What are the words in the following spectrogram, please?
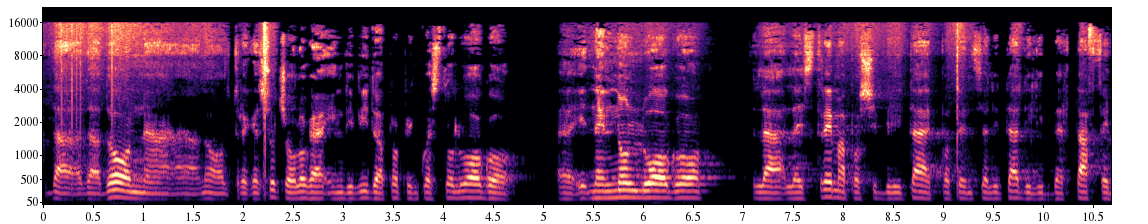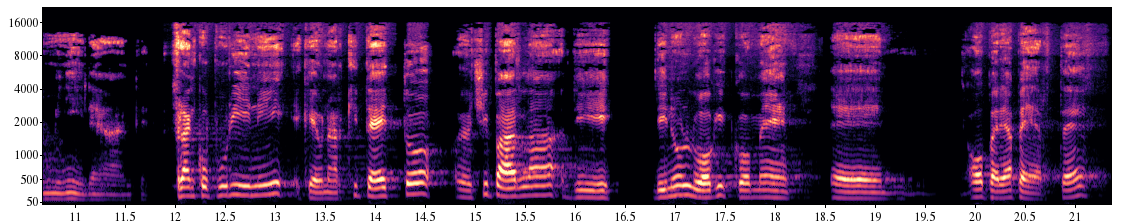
da, da donna no, oltre che sociologa individua proprio in questo luogo eh, nel non luogo la, l'estrema possibilità e potenzialità di libertà femminile anche. Franco Purini, che è un architetto, eh, ci parla di, di, non luoghi come eh, opere aperte,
